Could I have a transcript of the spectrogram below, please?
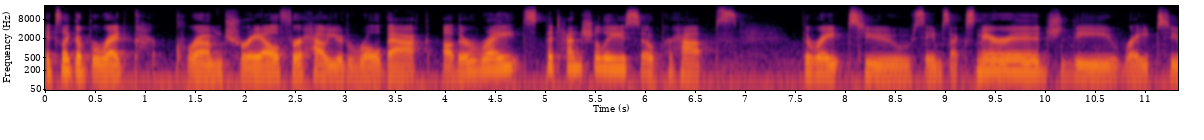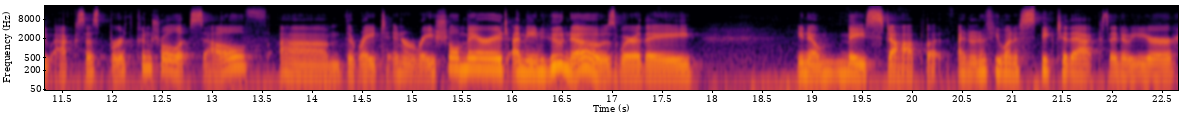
It's like a breadcrumb trail for how you'd roll back other rights potentially. So perhaps the right to same sex marriage, the right to access birth control itself, um, the right to interracial marriage. I mean, who knows where they, you know, may stop. But I don't know if you want to speak to that because I know you're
